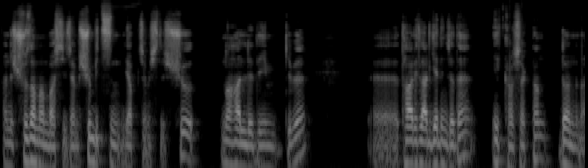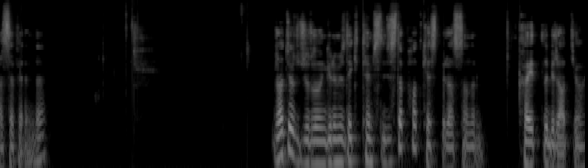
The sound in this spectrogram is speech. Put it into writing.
Hani şu zaman başlayacağım, şu bitsin yapacağım işte, şunu halledeyim gibi. Ee, tarihler gelince de ilk kavşaktan döndüm her seferinde. Radyoculuğun günümüzdeki temsilcisi de podcast biraz sanırım. Kayıtlı bir radyo.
